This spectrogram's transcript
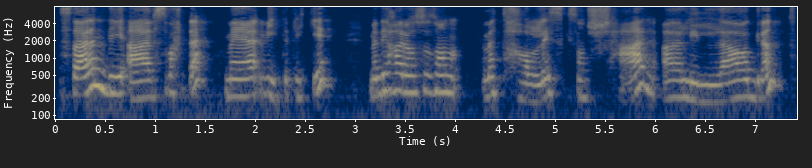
Stæren de er svarte med hvite prikker, men de har også sånn metallisk sånn skjær av lilla og grønt.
